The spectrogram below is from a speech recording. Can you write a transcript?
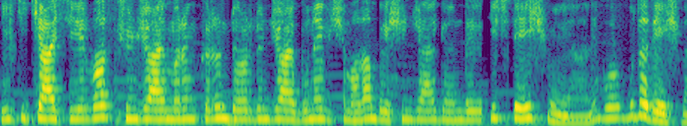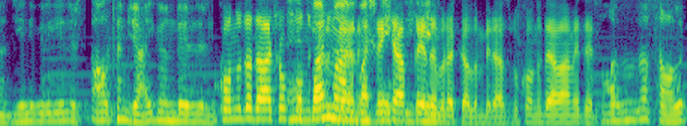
İlk iki ay sihirbaz, üçüncü ay mırın kırın, dördüncü ay bu ne biçim adam, beşinci ay gönderir. Hiç değişmiyor yani. Bu, bu da değişmez yeni biri gelirse. Altıncı ay gönderilir. Bu konuda daha çok Evet, konuşuruz. var mı abi yani. başka Önümüzdeki haftaya da bırakalım biraz. Bu konu devam ederiz. Ağzınıza sağlık.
